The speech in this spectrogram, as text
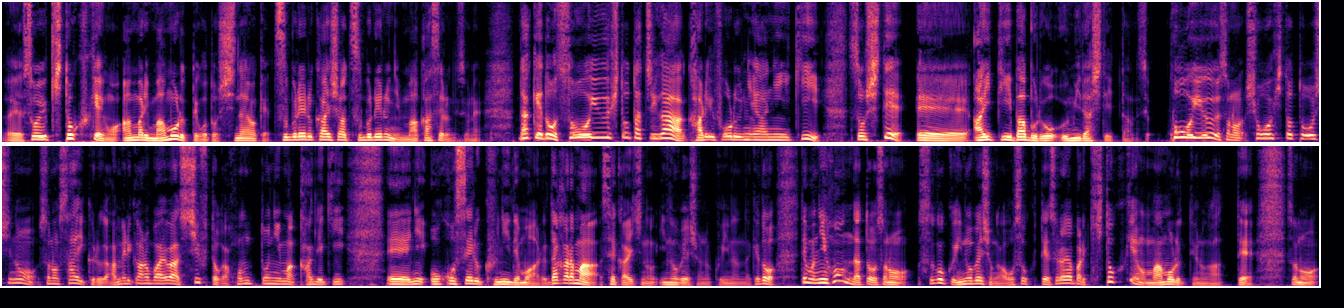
えー、そういう既得権をあんまり守るってことをしないわけ。潰れる会社は潰れるに任せるんですよね。だけど、そういう人たちがカリフォルニアに行き、そして、えー、IT バブルを生み出していったんですよ。こういうその消費と投資のそのサイクルがアメリカの場合はシフトが本当にまあ過激、え、に起こせる国でもある。だからまあ世界一のイノベーションの国なんだけど、でも日本だとそのすごくイノベーションが遅くて、それはやっぱり既得権を守るっていうのがあって、その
